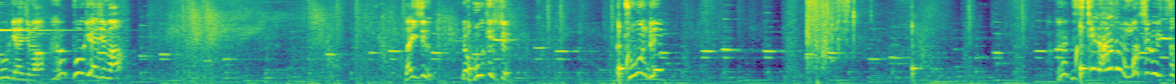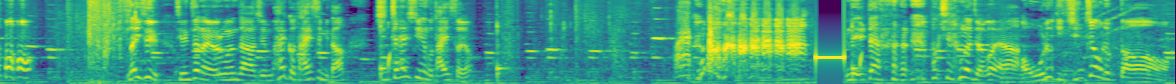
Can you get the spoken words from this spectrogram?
포기하지 마 포기하지 마. Nice! 야뭐 이렇게 쎄 야, 좋은데? 스킬 하나도 못 맞추고 있어 Nice! 괜찮아요 여러분. 자 지금 할 거 다 했습니다. 진짜 할 수 있는 거 다 했어요. 근데 일단 확실한 건 저거야. 아, 어렵기 진짜 어렵다. 어,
